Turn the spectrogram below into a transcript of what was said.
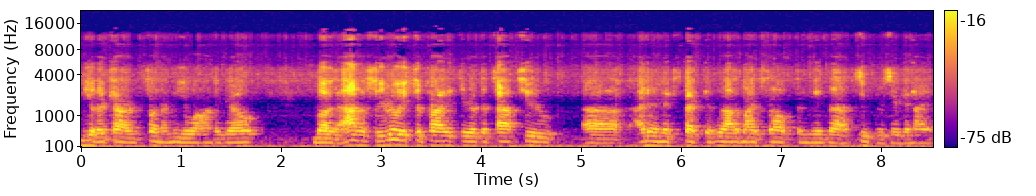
the other car in front of me wanted to go. But honestly, really surprised here at the top two. Uh, I didn't expect it out of myself and these uh, supers here tonight.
